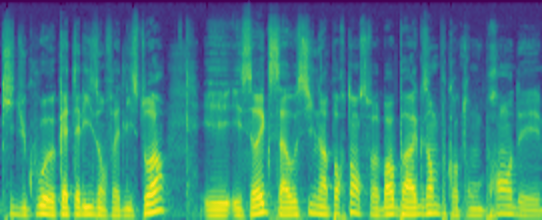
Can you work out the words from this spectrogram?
qui du coup catalyse en fait l'histoire. Et, et c'est vrai que ça a aussi une importance. Enfin, par exemple quand on prend des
